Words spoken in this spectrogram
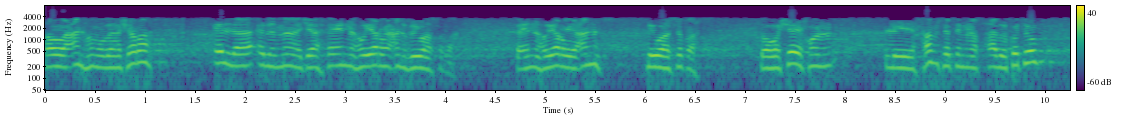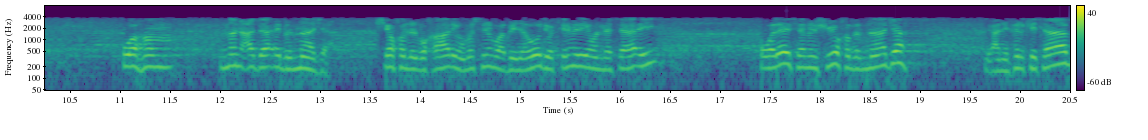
رووا عنه مباشرة إلا ابن ماجه فإنه يروي عنه بواسطة فإنه يروي عنه بواسطة وهو شيخ لخمسة من أصحاب الكتب وهم من عدا ابن ماجه شيخ للبخاري ومسلم وأبي داود والترمذي والنسائي وليس من شيوخ ابن ماجه يعني في الكتاب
